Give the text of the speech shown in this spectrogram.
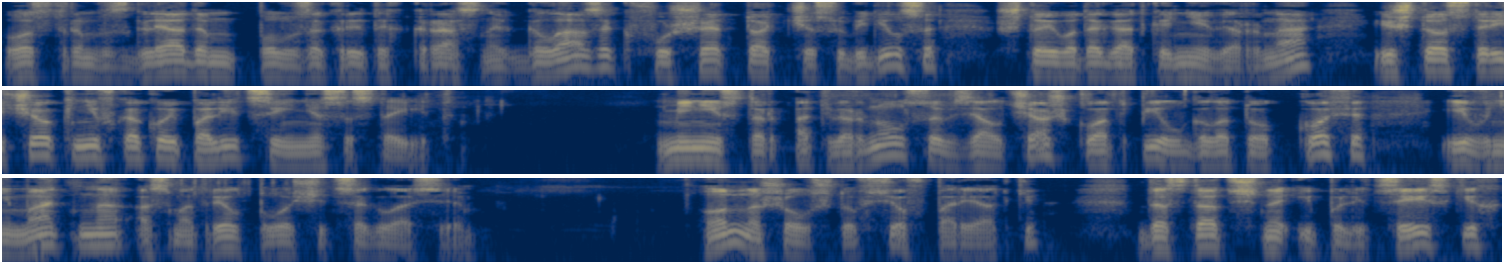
острым взглядом полузакрытых красных глазок, Фуше тотчас убедился, что его догадка неверна и что старичок ни в какой полиции не состоит. Министр отвернулся, взял чашку, отпил глоток кофе и внимательно осмотрел площадь Согласия. Он нашел, что все в порядке, достаточно и полицейских,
